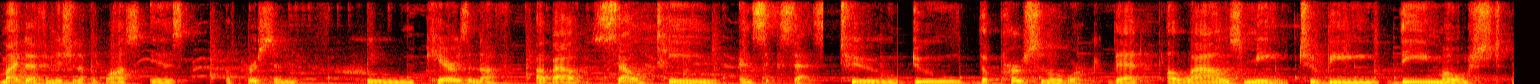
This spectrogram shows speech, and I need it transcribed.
My definition of a boss is a person who cares enough about self, team, and success to do the personal work that allows me to be the most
